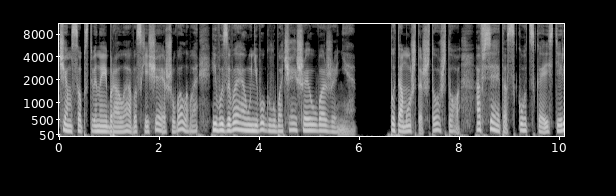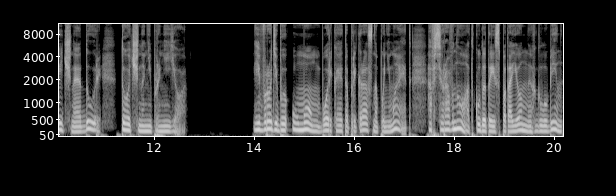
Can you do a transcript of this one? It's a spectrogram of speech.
чем, собственно, и брала, восхищая Шувалова и вызывая у него глубочайшее уважение. Потому что что-что, а вся эта скотская истеричная дурь точно не про нее. И вроде бы умом Борька это прекрасно понимает, а все равно откуда-то из потаённых глубин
